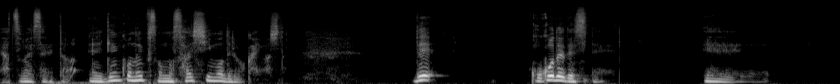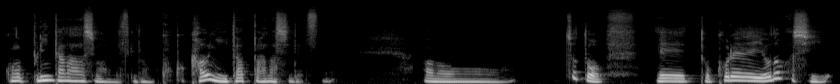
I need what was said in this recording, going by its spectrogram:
発売された、現行のエプソンの最新モデルを買いました。で、ここでですね、えーこのプリンターの話もあるんですけど、ここ買うに至った話でですね。あのちょっと、えっ、ー、と、これ、ヨドバシ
